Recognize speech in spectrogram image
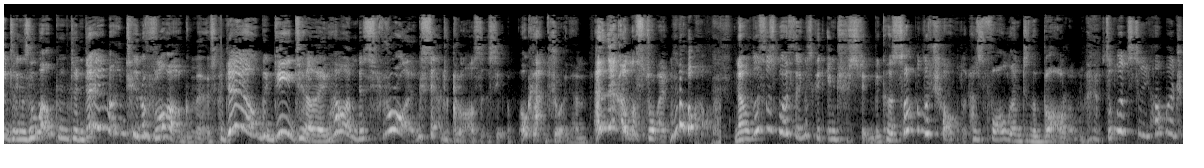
Greetings and welcome to day 19 of Vlogmas. Today I'll be detailing how I'm destroying Santa Claus this year, or capturing him, and then I'll destroy him. now this is where things get interesting, because some of the chocolate has fallen to the bottom. So let's see how much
